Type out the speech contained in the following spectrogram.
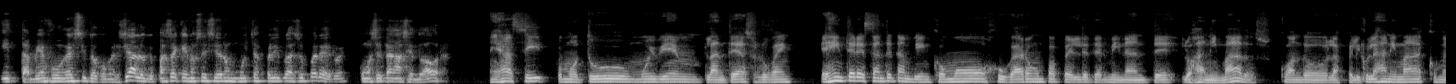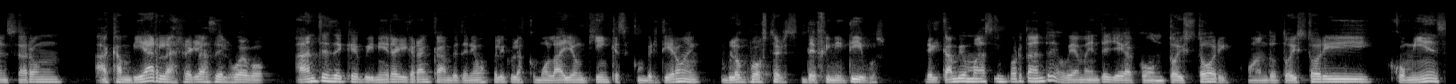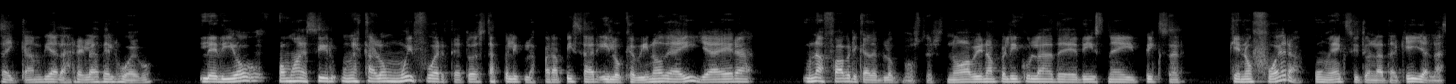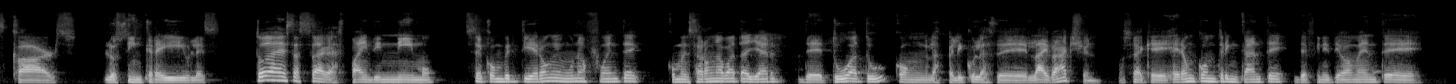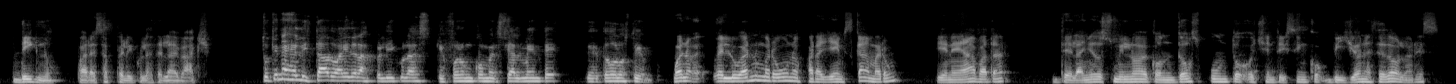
Y también fue un éxito comercial. Lo que pasa es que no se hicieron muchas películas de superhéroes como se están haciendo ahora. Es así, como tú muy bien planteas, Rubén. Es interesante también cómo jugaron un papel determinante los animados. Cuando las películas animadas comenzaron a cambiar las reglas del juego, antes de que viniera el gran cambio, teníamos películas como Lion King que se convirtieron en blockbusters definitivos. El cambio más importante, obviamente, llega con Toy Story. Cuando Toy Story comienza y cambia las reglas del juego, le dio, vamos a decir, un escalón muy fuerte a todas estas películas para pisar y lo que vino de ahí ya era una fábrica de blockbusters. No había una película de Disney, Pixar, que no fuera un éxito en la taquilla. Las Cars, Los Increíbles, todas esas sagas, Finding Nemo, se convirtieron en una fuente comenzaron a batallar de tú a tú con las películas de live action. O sea que era un contrincante definitivamente digno para esas películas de live action. Tú tienes el listado ahí de las películas que fueron comercialmente de todos los tiempos. Bueno, el lugar número uno es para James Cameron. Tiene Avatar del año 2009 con 2.85 billones de dólares.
